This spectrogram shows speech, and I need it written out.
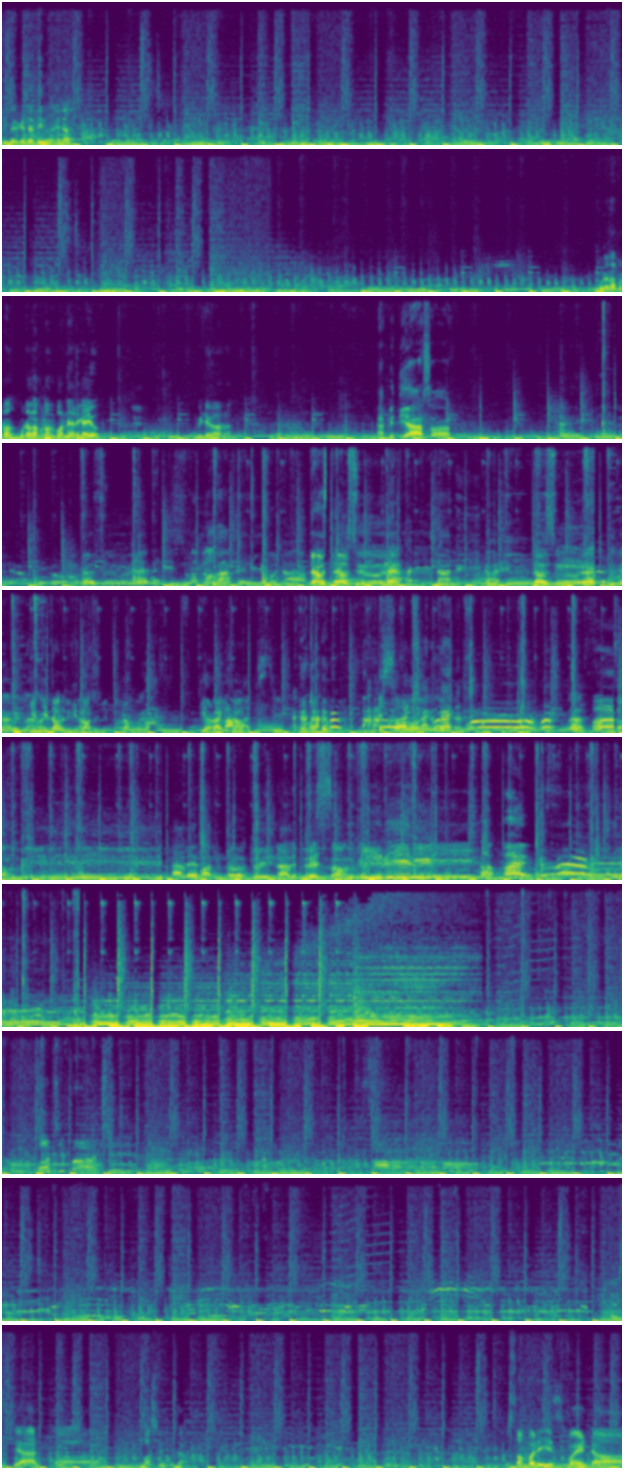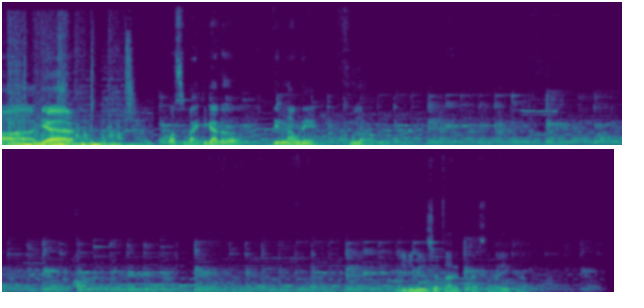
तिमीहरूकै छ दिन होइन बुढालाई पठाउनु बुढालाई पठाउनु पर्ने अरे क्या यो? भिडियो गरेर। Happy तिहार सर पछि पछि party. Somebody is went uh, पशु भाइटिकाको दिन लाउने फुलहरू। झिलिमिली छ चारैतिर सबैतिर।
